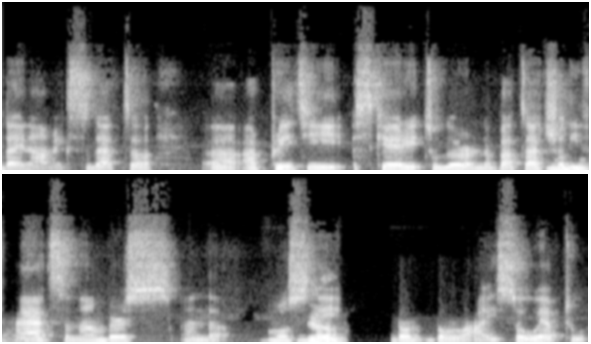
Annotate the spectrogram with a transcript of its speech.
dynamics that uh, uh, are pretty scary to learn. But actually, Mhm. facts and numbers and uh, mostly Yeah. don't don't lie. So we have to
